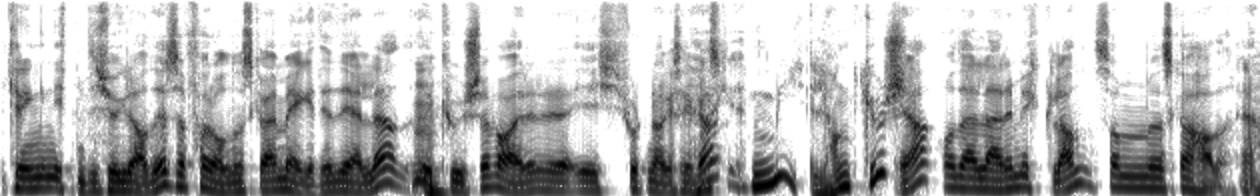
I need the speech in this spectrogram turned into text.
Omkring 19-20 grader, så forholdene skal være meget ideelle. Kurset varer i 14 dager mye, langt kurs. Ja, og det er lærer Mykland som skal ha det. Ja.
